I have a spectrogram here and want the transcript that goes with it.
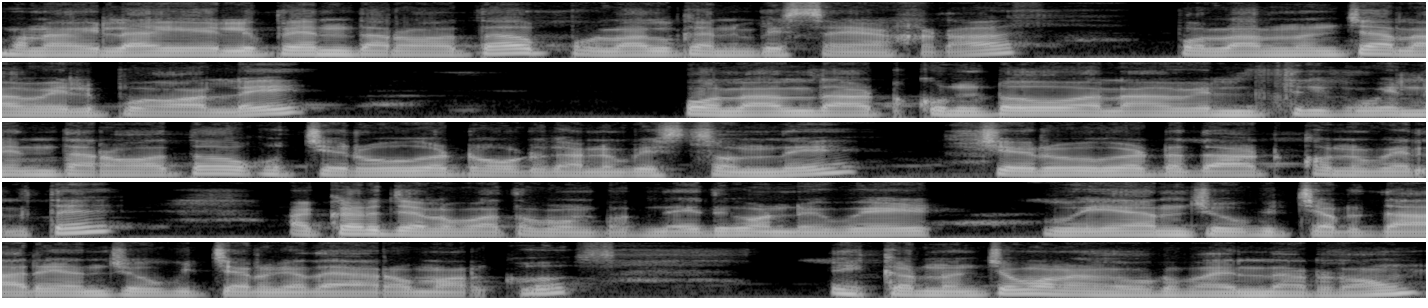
మనం ఇలా వెళ్ళిపోయిన తర్వాత పొలాలు కనిపిస్తాయి అక్కడ. పొలాల నుంచి అలా వెళ్ళిపోవాలి. పొలాలు దాటుకుంటూ అలా వెళ్తే వెళ్ళిన తర్వాత ఒక చెరువు గట్ట ఒకటి కనిపిస్తుంది. చెరువు గట్ట దాటుకొని వెళ్తే అక్కడ జలపాతం ఉంటుంది. ఇదిగోండి వే వే అని చూపించారు దారి అని చూపించారు కదా ఆరో మార్కు. ఇక్కడ నుంచి మనం ఇప్పుడు బయలుదేరదాం.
